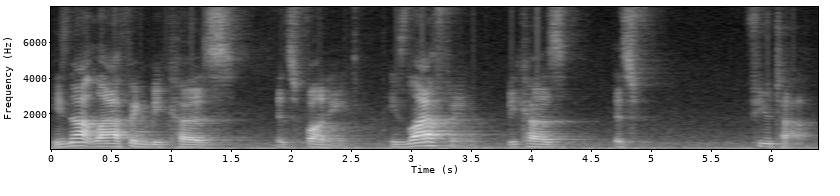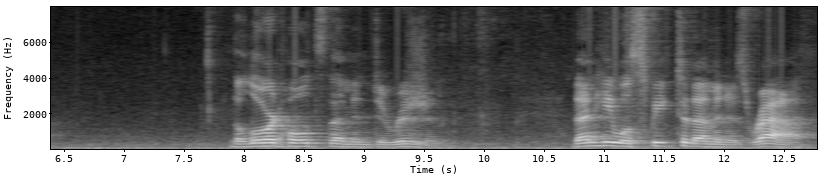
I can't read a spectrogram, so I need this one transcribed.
He's not laughing because it's funny, he's laughing because it's futile. The Lord holds them in derision then he will speak to them in his wrath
